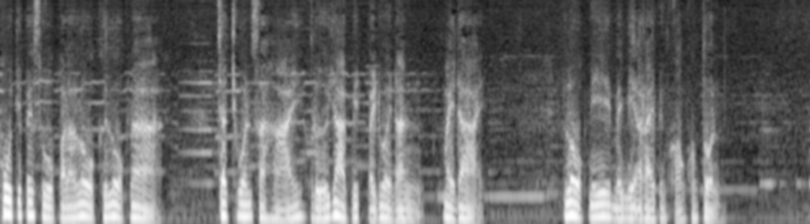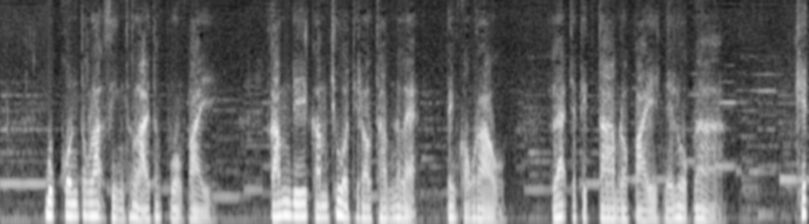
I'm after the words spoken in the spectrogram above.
ผู้ที่ไปสู่ปรโลกคือโลกหน้า จะชวนสหายหรือญาติมิตรไปด้วยนั้นไม่ได้ โลกนี้ไม่มีอะไรเป็นของของตน บุคคลต้องละสิ่งทั้งหลายทั้งปวงไป กรรมดีกรรมชั่วที่เราทำนั่นแหละ เป็นของเรา และจะติดตามเราไปในโลกหน้า คิด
